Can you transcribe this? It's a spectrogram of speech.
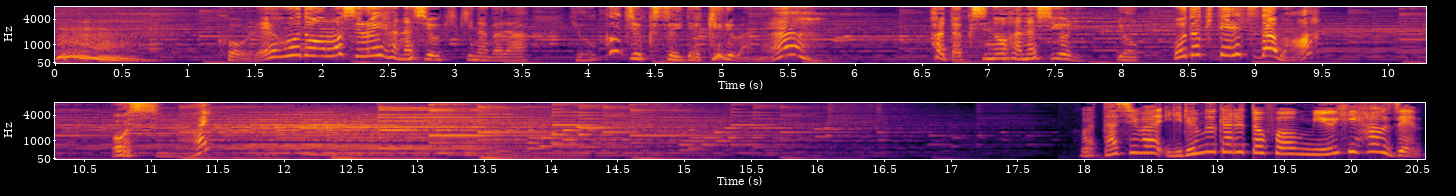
うん。これほど面白い話を聞きながら、よく熟睡できるわね。私の話より、よっぽど奇天烈だわ。おしまい。私はイルムガルト・フォン・ミューヒハウゼン。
